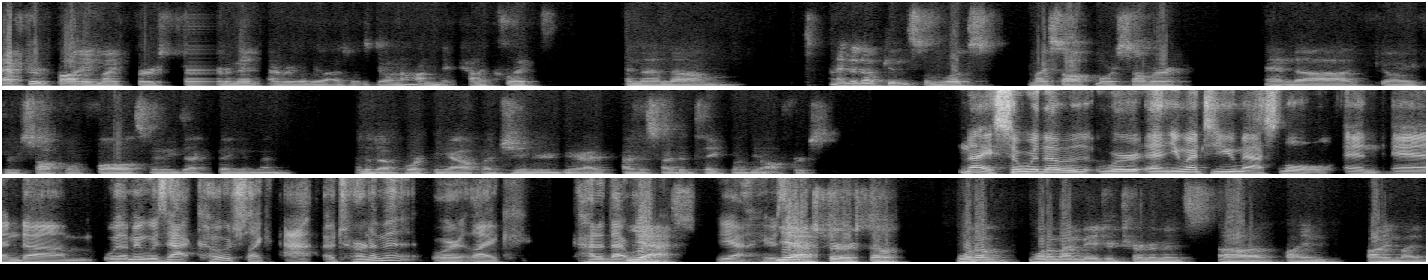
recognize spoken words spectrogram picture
after probably my first tournament, I really realized what was going on, and it kind of clicked. And then um, I ended up getting some looks my sophomore summer, and uh, going through sophomore fall, same exact thing, and then ended up working out my junior year. I, I decided to take one of the offers. Nice. So were those were and you went to UMass Lowell and and um well, I mean was that coach like at a tournament or like how did that work? Yes. Yeah. Yeah, sure. So one of one of my major tournaments, uh, probably, probably my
